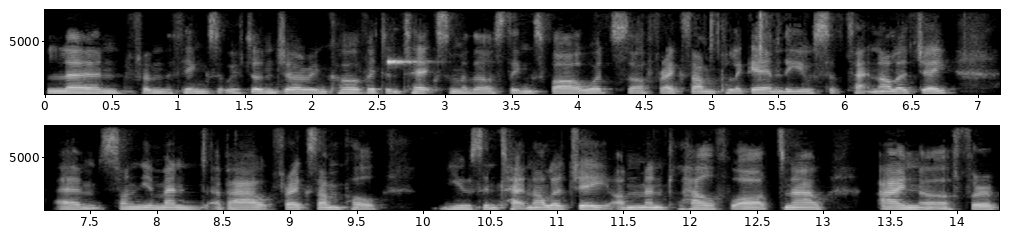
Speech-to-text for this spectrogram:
learn from the things that we've done during COVID and take some of those things forward. So, for example, again, the use of technology um, Sonia meant about, for example, using technology on mental health wards. Now, I know for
